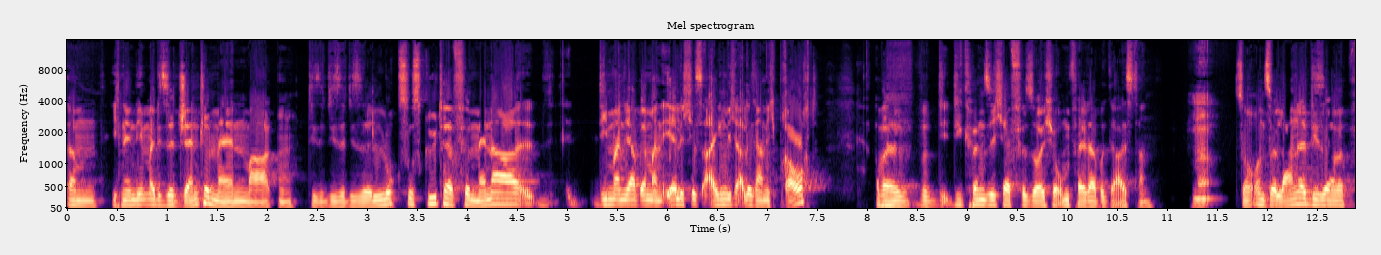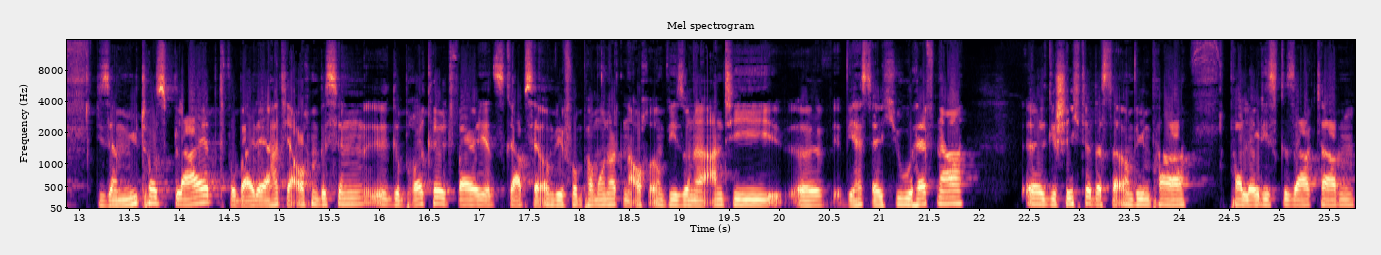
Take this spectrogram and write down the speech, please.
ähm, ich nenne die immer diese Gentleman-Marken, diese, diese, diese Luxusgüter für Männer, die man ja, wenn man ehrlich ist, eigentlich alle gar nicht braucht. Aber die, die können sich ja für solche Umfelder begeistern. Ja. So, und solange dieser, dieser Mythos bleibt, wobei der hat ja auch ein bisschen äh, gebröckelt, weil jetzt gab es ja irgendwie vor ein paar Monaten auch irgendwie so eine Anti, äh, wie heißt der, Hugh Hefner äh, Geschichte, dass da irgendwie ein paar, paar Ladies gesagt haben,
